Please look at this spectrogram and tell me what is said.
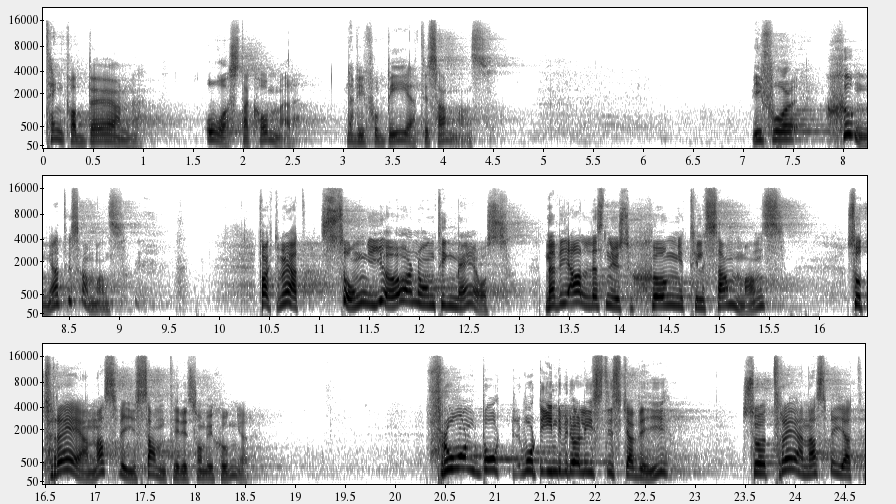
Tänk vad bön åstadkommer när vi får be tillsammans. Vi får sjunga tillsammans. Faktum är att sång gör någonting med oss. När vi alldeles nyss sjöng tillsammans så tränas vi samtidigt som vi sjunger. Från bort vårt individualistiska vi så tränas vi att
